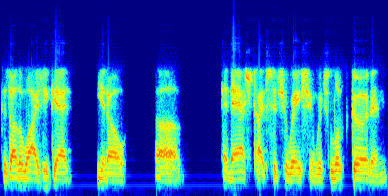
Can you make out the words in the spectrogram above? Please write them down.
because otherwise you get, you know, uh, an Ash type situation, which looked good and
